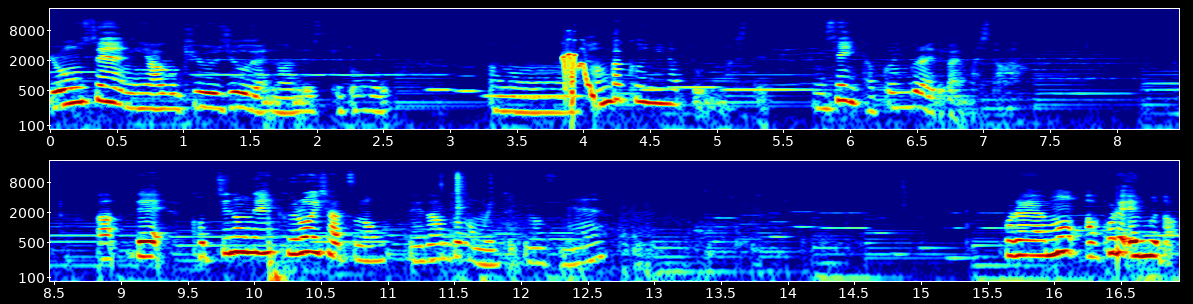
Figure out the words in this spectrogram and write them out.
?4290 円なんですけど、あのー、半額になっておりまして、2100円ぐらいで買いました。あ、で、こっちのね、黒いシャツの値段とかも言っておきますね。これも、あ、これ M だ。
